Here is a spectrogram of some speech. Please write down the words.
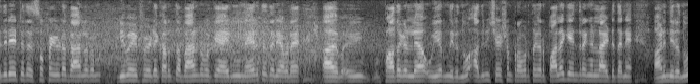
എതിരേറ്റത് എസ് എഫ് ഐയുടെ ബാനറും ഡിവൈഎഫ്ഐയുടെ കറുത്ത ബാനറും ഒക്കെ ആയിരുന്നു. നേരത്തെ തന്നെ അവിടെ പാതകളിൽ ഉയർന്നിരുന്നു. അതിനുശേഷം പ്രവർത്തകർ പല കേന്ദ്രങ്ങളിലായിട്ട് തന്നെ അണിനിരുന്നു.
